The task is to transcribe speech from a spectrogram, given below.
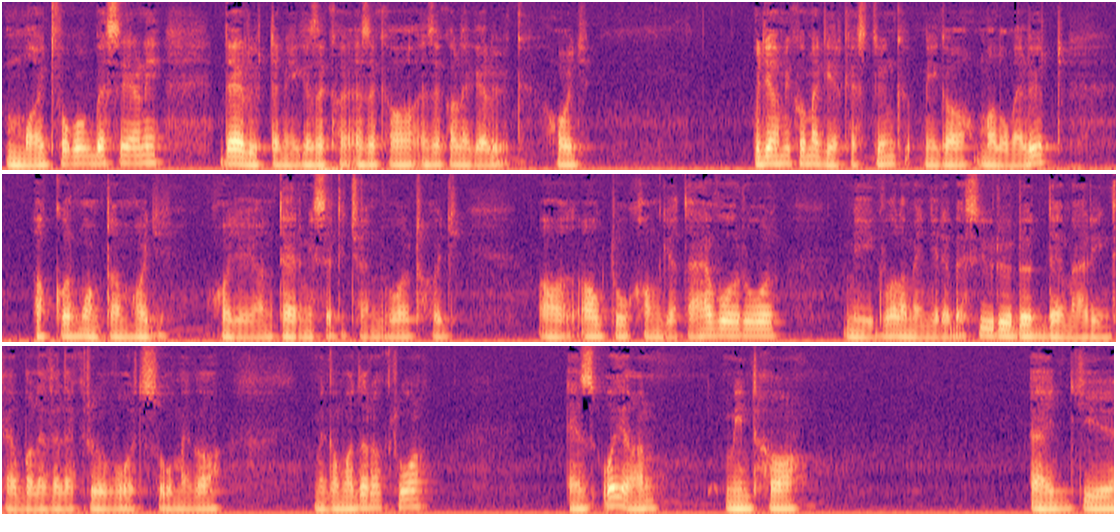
majd fogok beszélni, de előtte még ezek a, ezek a, ezek a legelők, hogy ugye amikor megérkeztünk, még a malom előtt, akkor mondtam, hogy, hogy olyan természeti csend volt, hogy az autók hangja távolról még valamennyire beszűrődött, de már inkább a levelekről volt szó, meg a, meg a madarakról. Ez olyan, mintha egy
